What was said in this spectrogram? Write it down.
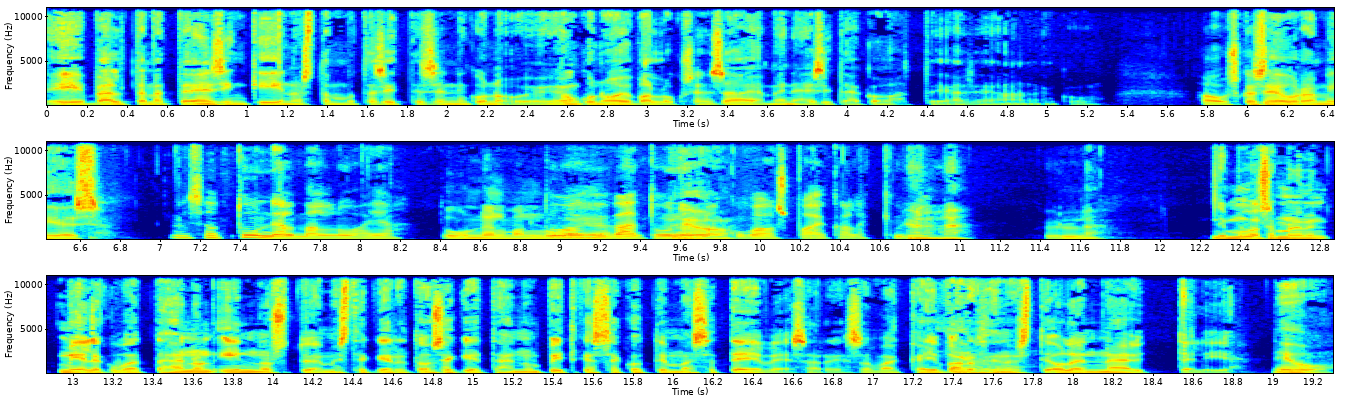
ei välttämättä ensin kiinnosta, mutta sitten se niin kuin jonkun oivalluksen saa ja menee sitä kohti. Ja se on niin kuin hauska seuramies. No se on tunnelman luoja. Tunnelman luoja. Tuo hyvän tunnelman kuvauspaikalle kyllä. Kyllä, kyllä. Niin mulla on semmoinen mielikuva, että hän on innostyö, mistä kertoo sekin, että hän on pitkässä kotimaassa TV-sarjassa, vaikka ei varsinaisesti ole näyttelijä. Joo.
